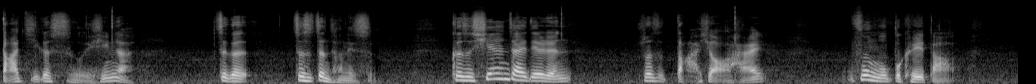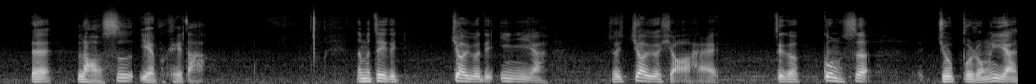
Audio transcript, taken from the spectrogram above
打几个手心啊，这个这是正常的事。可是现在的人说是打小孩，父母不可以打，呃，老师也不可以打。那么这个。教育的意义啊，所以教育小孩这个共识就不容易啊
